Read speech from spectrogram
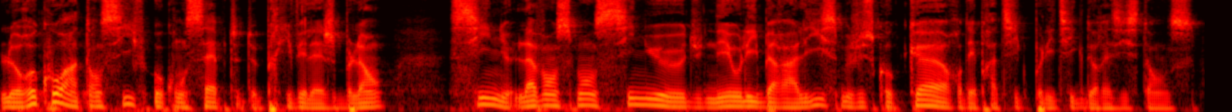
Le recours intensif au concept de privilège blanc signe l'avancement sinueux du néolibéralisme jusqu'au cœur des pratiques politiques de résistance.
